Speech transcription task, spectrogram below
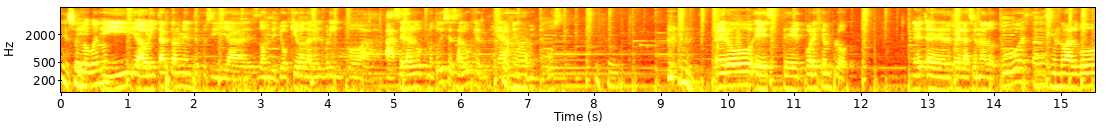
Eso es y, lo bueno. Y ahorita actualmente pues sí, ya es donde yo quiero dar el brinco a, a hacer algo, como tú dices, algo que realmente Ajá. a mí me guste. Pero, este, por ejemplo, eh, eh, relacionado, tú estás haciendo algo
